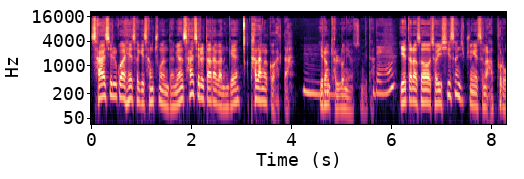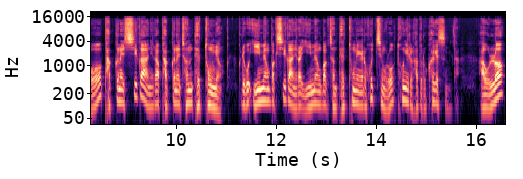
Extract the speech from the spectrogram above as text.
사실과 해석이 상충한다면 사실을 따라가는 게 타당할 것 같다. 음. 이런 결론이었습니다. 네. 이에 따라서 저희 시선 집중에서는 앞으로 박근혜 씨가 아니라 박근혜 전 대통령 그리고 이명박 씨가 아니라 이명박 전 대통령의 호칭으로 통일을 하도록 하겠습니다. 아울러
